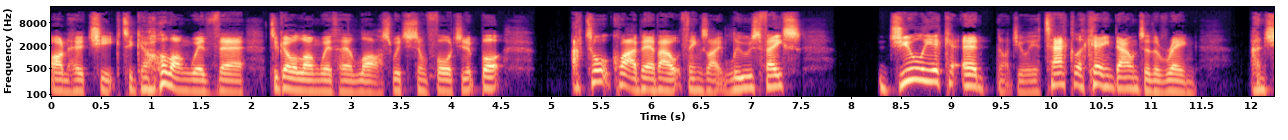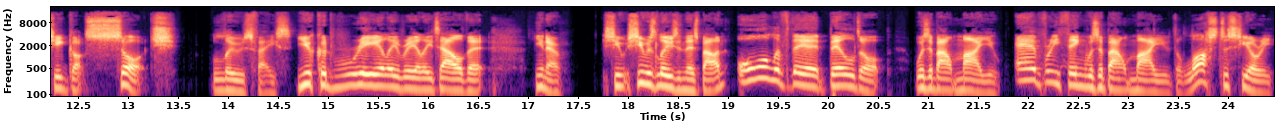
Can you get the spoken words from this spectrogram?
on her cheek to go along with uh, to go along with her loss, which is unfortunate. But I've talked quite a bit about things like lose face Giulia, uh, not Giulia, Thekla came down to the ring and she got such lose face. You could really, really tell that, you know, she she was losing this battle. And all of the build up was about Mayu. Everything was about Mayu. The loss to Syuri,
